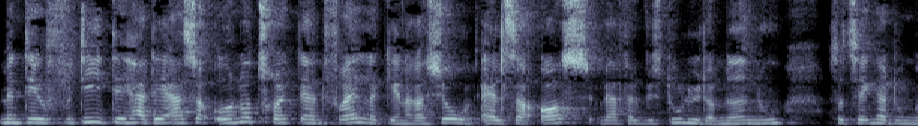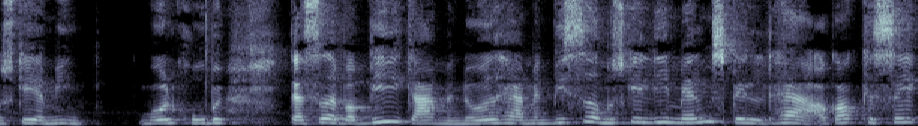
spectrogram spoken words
men det er jo fordi, det her det er så undertrykt af en forældregeneration, altså os, i hvert fald hvis du lytter med nu, så tænker du måske er min målgruppe, der sidder, hvor vi er i gang med noget her, men vi sidder måske lige i mellemspillet her, og godt kan se,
